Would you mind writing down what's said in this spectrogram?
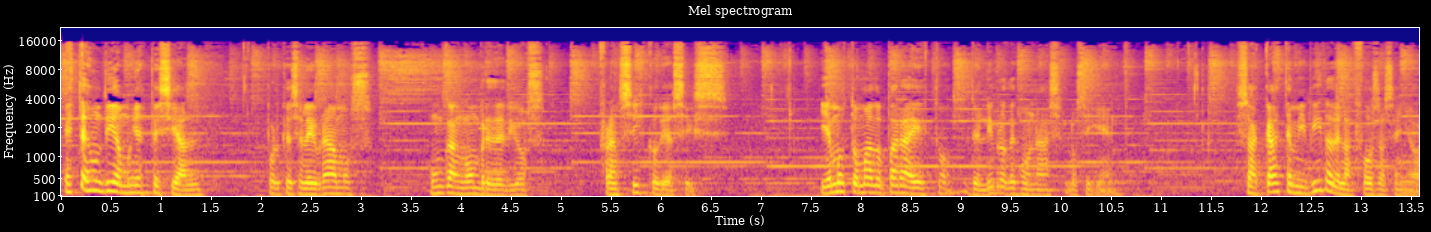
Este es un día muy especial porque celebramos un gran hombre de Dios, Francisco de Asís. Y hemos tomado para esto del libro de Jonás lo siguiente. Sacaste mi vida de la fosa, Señor.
